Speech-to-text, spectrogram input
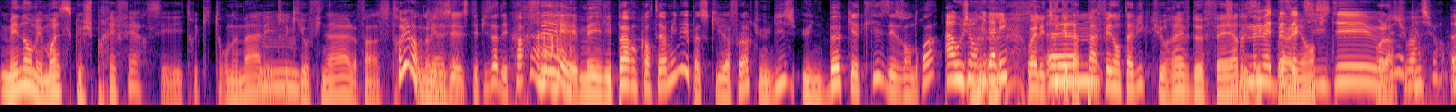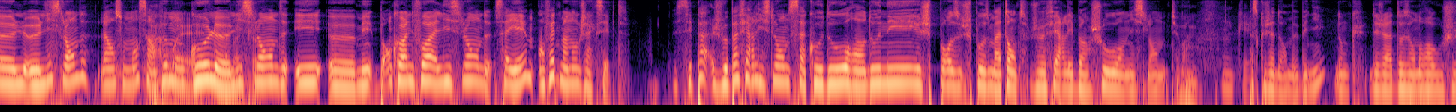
Mais non, mais moi, ce que je préfère, c'est les trucs qui tournent mal, les Mm. trucs qui, au final. Enfin, c'est très bien. Cet épisode est parfait, mais il n'est pas encore terminé parce qu'il va falloir que tu nous dises une bucket list des endroits. Ah où j'ai envie d'aller Ouais, les trucs que Euh, t'as pas fait dans ta vie, que tu rêves de Tu faire, peux des même mettre des expériences. activités, euh, Voilà. tu vois. bien sûr. Euh, euh, L'Islande, là en ce moment, c'est un Ah peu mon goal, ah euh, bah, l'Islande. Et euh, mais encore une fois, l'Islande, ça y est. En fait, maintenant que j'accepte, c'est pas, je veux pas faire l'Islande sac au dos, randonnée, je pose, je pose ma tente. Je veux faire les bains chauds en Islande, tu vois. Mm. Parce que j'adore me baigner. Donc, déjà, deux endroits où je,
